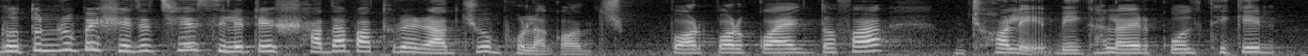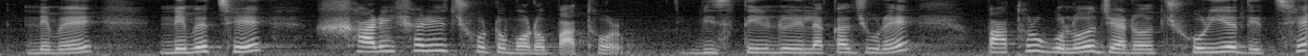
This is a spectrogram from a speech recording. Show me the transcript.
নতুন রূপে সেজেছে সিলেটের সাদা পাথরের রাজ্য ভোলাগঞ্জ। পরপর কয়েক দফা ঢলে মেঘালয়ের কোল থেকে নেমে, নেমেছে সারি সারি ছোট বড় পাথর। বিস্তীর্ণ এলাকা জুড়ে পাথরগুলো যেন ছড়িয়ে দিচ্ছে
